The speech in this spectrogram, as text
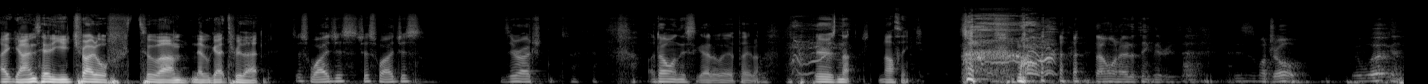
eight games? How do you trade off to um, navigate through that? Just wages, just wages, zero. tr- I don't want this to go to air, Peter. There is no, nothing. don't want her to think there is. This is my job. We're working.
